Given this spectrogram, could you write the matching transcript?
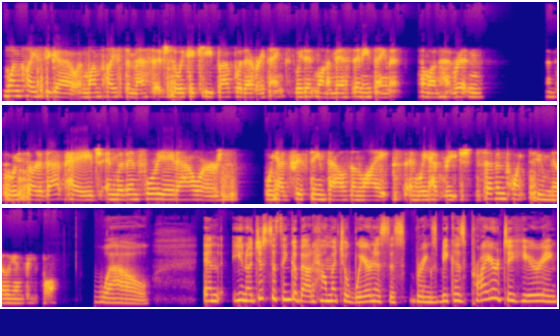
one place to go and one place to message so we could keep up with everything because we didn't want to miss anything that someone had written. And so we started that page and within 48 hours we had 15,000 likes and we had reached 7.2 million people. Wow. And, you know, just to think about how much awareness this brings, because prior to hearing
